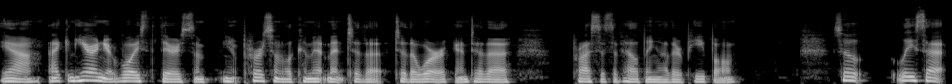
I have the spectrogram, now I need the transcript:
Yeah, I can hear in your voice that there's some, you know, personal commitment to the to the work and to the process of helping other people. So, Lisa,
